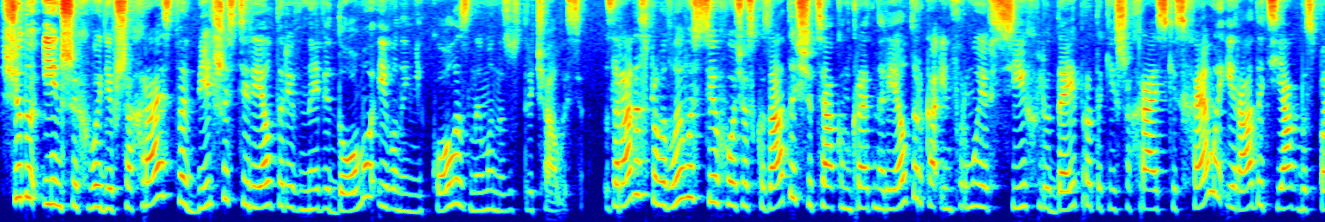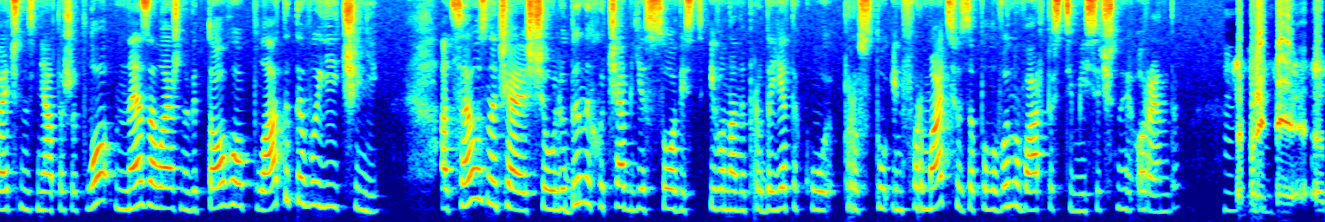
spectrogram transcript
Щодо інших видів шахрайства, більшості ріелторів невідомо і вони ніколи з ними не зустрічалися. Заради справедливості хочу сказати, що ця конкретна ріелторка інформує всіх людей про такі шахрайські схеми і радить, як безпечно зняти житло, незалежно від того, платите ви їй чи ні. А це означає, що у людини хоча б є совість, і вона не продає таку просту інформацію за половину вартості місячної оренди. Це прийти, е,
